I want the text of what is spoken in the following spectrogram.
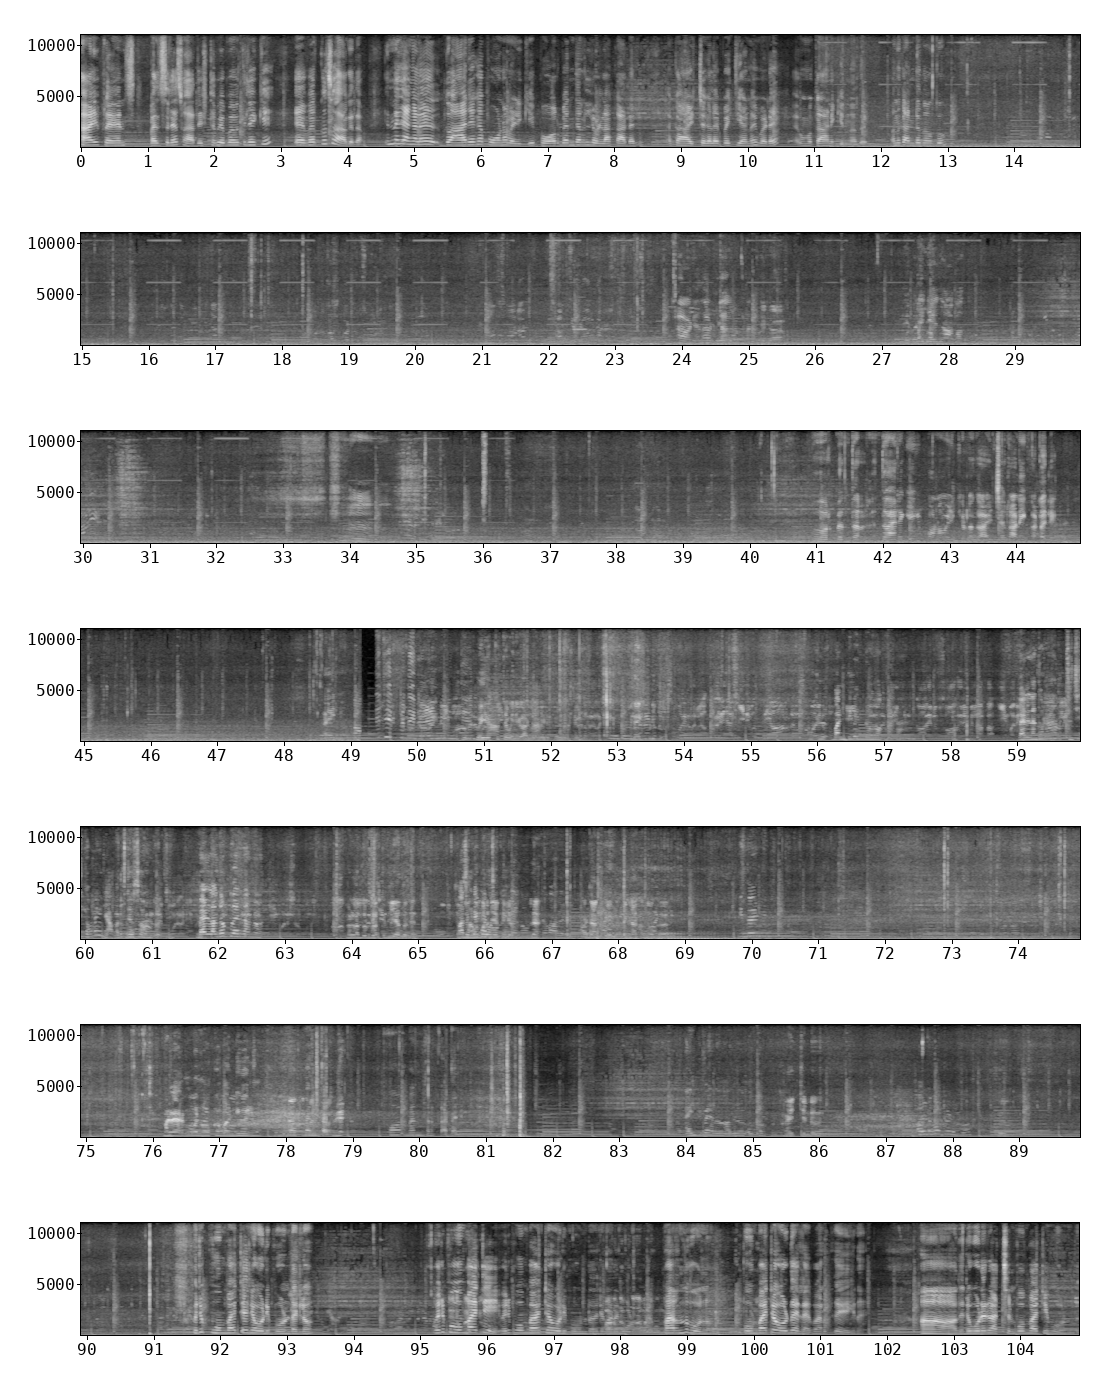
Hi friends Vatsala സ്വാദിഷ്ട വിഭവത്തിലേക്ക് ഏവർക്കും സ്വാഗതം. ഇന്ന് ഞങ്ങൾ ദ്വാരക പോണ വഴിക്ക് പോർബന്തറിലുള്ള കടൽ കാഴ്ചകളെ പറ്റിയാണ് ഇവിടെ കാണിക്കുന്നത്. ഒന്ന് കണ്ടു നോക്കൂ. പോർബന്തറിൽ ദ്വാരകയ്ക്ക് പോണ വഴിക്കുള്ള കാഴ്ചകളാണ് ഈ കടൽ. കഴിഞ്ഞു. വണ്ടി വരുന്നോ നോക്കട്ടാ. വെള്ളം തൊട്ട് തുടങ്ങി സൗണ്ട് വെള്ളം തൊട്ട് വരാനാണ് വെള്ളം തൊട്ട് സത്യം ചെയ്യാത്തത് പതുക്കെ ഞാൻ ഇറങ്ങുമ്പോൾ നോക്ക്, വണ്ടി വരും. എനിക്ക് വേണം അത്. ഇത്. ഒരു പൂമ്പാറ്റേനെ ഓടി പോണ്ടല്ലോ? ഒരു പൂമ്പാറ്റേ ഒരു പൂമ്പാറ്റ ഓടി പോണ്ട്? ഒരു പറന്ന് പോന്നു. പൂമ്പാറ്റ. ഓടുകയല്ലേ പറക്കുകയാണ് ആ അതിന്റെ കൂടെ ഒരു അച്ഛൻ പൂമ്പാറ്റയും പോകുന്നുണ്ട്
